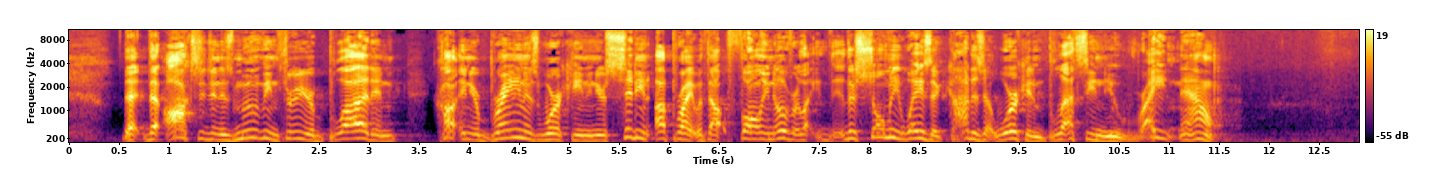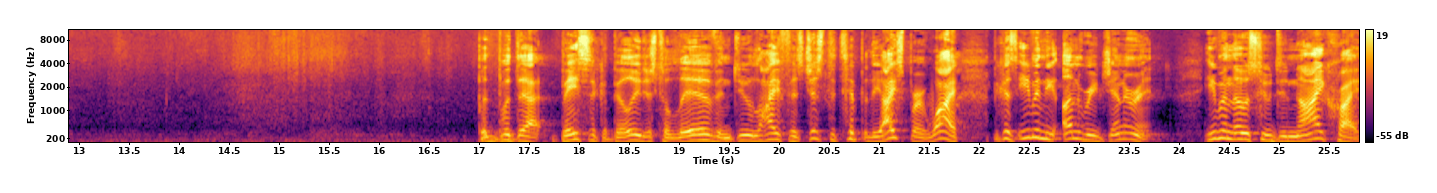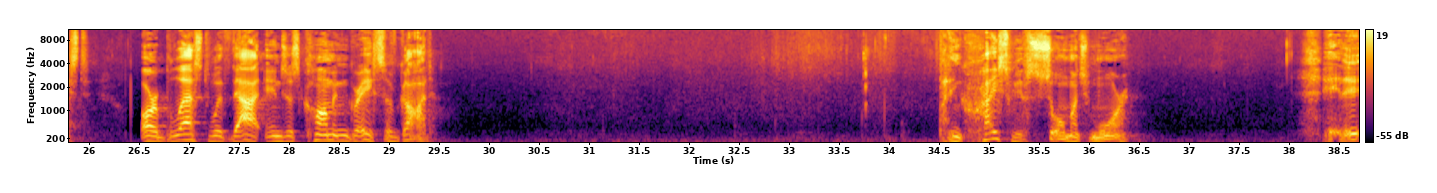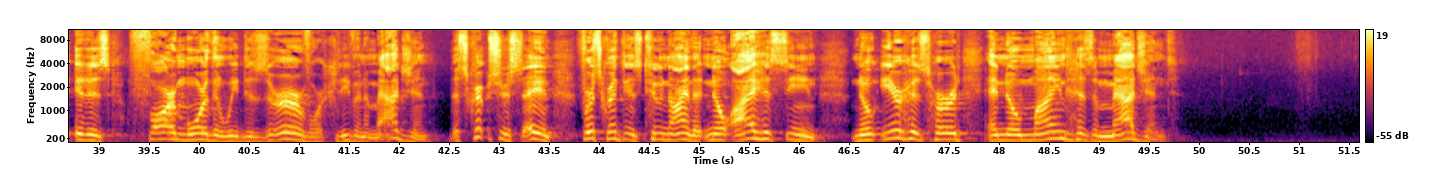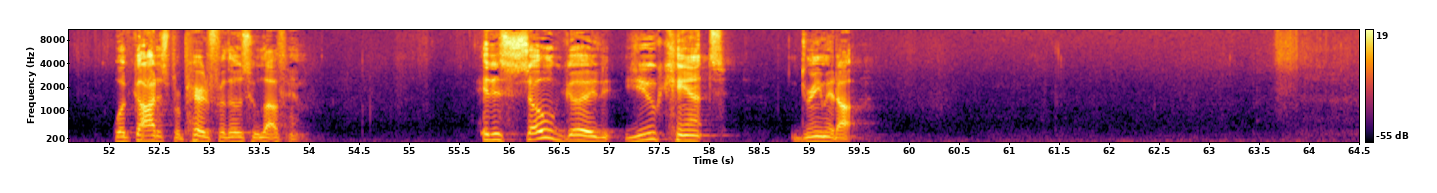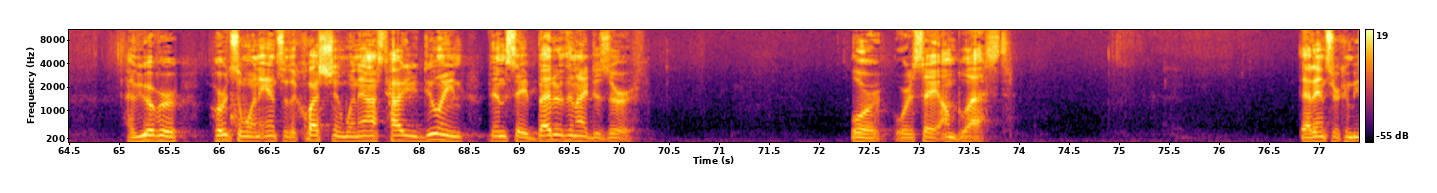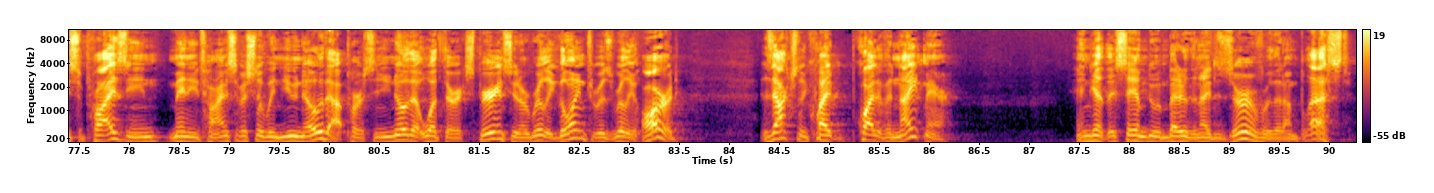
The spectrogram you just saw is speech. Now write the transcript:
that, that oxygen is moving through your blood and, and your brain is working and you're sitting upright without falling over. Like, there's so many ways that God is at work and blessing you right now. But, but that basic ability just to live and do life is just the tip of the iceberg. Why? Because even the unregenerate even those who deny Christ are blessed with that in just common grace of God. But in Christ, we have so much more. It, it is far more than we deserve or could even imagine. The scriptures say in 1 Corinthians 2 9 that no eye has seen, no ear has heard, and no mind has imagined what God has prepared for those who love him. It is so good you can't dream it up. Have you ever heard someone answer the question when asked, How are you doing? them say, Better than I deserve? Or, or to say, I'm blessed. That answer can be surprising many times, especially when you know that person. You know that what they're experiencing or really going through is really hard. It's actually quite, quite of a nightmare. And yet they say I'm doing better than I deserve or that I'm blessed.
